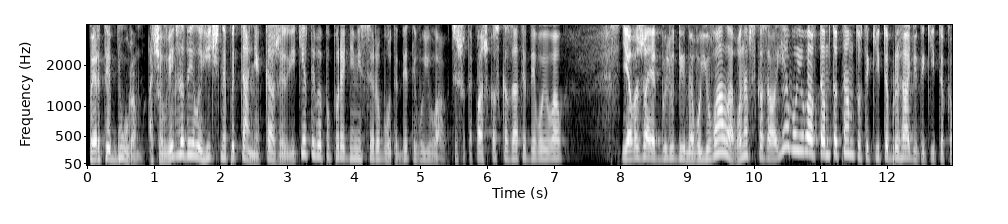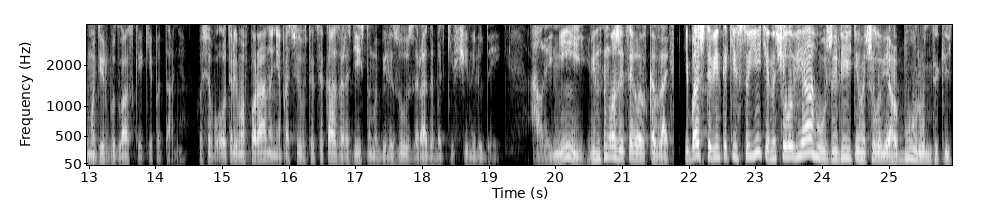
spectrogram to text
перти буром. А чоловік задає логічне питання. Каже: яке в тебе попереднє місце роботи? Де ти воював? Це що, так важко сказати, де воював? Я вважаю, якби людина воювала, вона б сказала: я воював там-то, там-то, в такій-то бригаді, такий-то командир, будь ласка, які питання. Ось отримав поранення, працюю в ТЦК, зараз дійсно мобілізую заради батьківщини людей. Але ні, він не може цього сказати. І бачите, він такий стоїть, і на чолов'ягу, уже літнього чолов'яга, буром такий.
